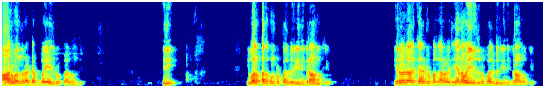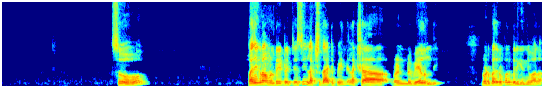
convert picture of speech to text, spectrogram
ఆరు వందల డెబ్బై ఐదు రూపాయలు ఉంది. ఇది ఇవాళ పదకొండు రూపాయలు పెరిగింది గ్రాముకి. ఇరవై నాలుగు క్యారెట్ల బంగారం అయితే ఎనభై ఎనిమిది రూపాయలు పెరిగింది గ్రాముకి. సో పది గ్రాముల రేట్ వచ్చేసి లక్ష దాటిపోయింది. లక్ష రెండు వేలు ఉంది. నూట పది రూపాయలు పెరిగింది ఇవాళ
